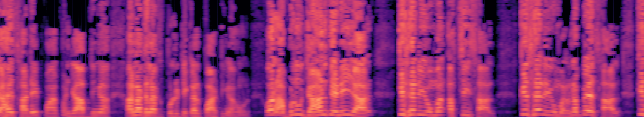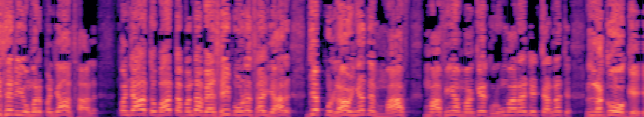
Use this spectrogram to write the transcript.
ਚਾਹੇ ਸਾਡੇ ਪੰਜਾਬ ਦੀਆਂ ਅਲੱਗ-ਅਲੱਗ ਪੋਲੀਟੀਕਲ ਪਾਰਟੀਆਂ ਹੋਣ। ਔਰ ਰੱਬ ਨੂੰ ਜਾਣਦੇ ਨਹੀਂ ਯਾਰ, ਕਿਸੇ ਦੀ ਉਮਰ 80 ਸਾਲ, ਕਿਸੇ ਦੀ ਉਮਰ 90 ਸਾਲ, ਕਿਸੇ ਦੀ ਉਮਰ 50 ਸਾਲ। 50 ਤੋਂ ਬਾਅਦ ਤਾਂ ਬੰਦਾ ਵੈਸੇ ਹੀ ਬੋਨਸ ਆ ਯਾਰ, ਜੇ ਭੁੱਲਾਂ ਹੋਈਆਂ ਤੇ ਮਾਫ, ਮਾਫੀਆਂ ਮੰਗ ਕੇ ਗੁਰੂ ਮਹਾਰਾਜ ਦੇ ਚਰਨਾਂ 'ਚ ਲੱਗੋ ਅੱਗੇ।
